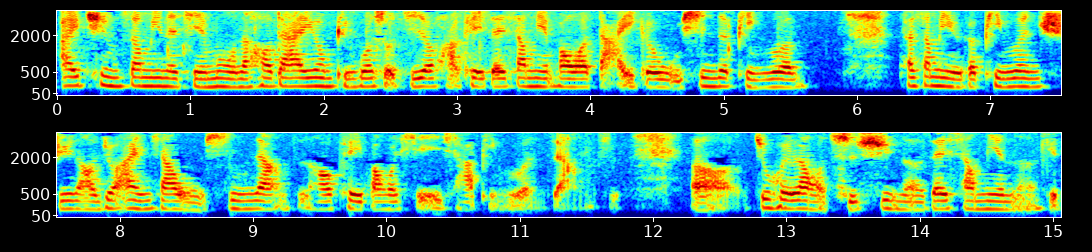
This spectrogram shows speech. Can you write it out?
iTunes 上面的节目，然后大家用苹果手机的话，可以在上面帮我打一个五星的评论。它上面有个评论区，然后就按一下五星这样子，然后可以帮我写一下评论这样子，呃，就会让我持续呢在上面呢给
